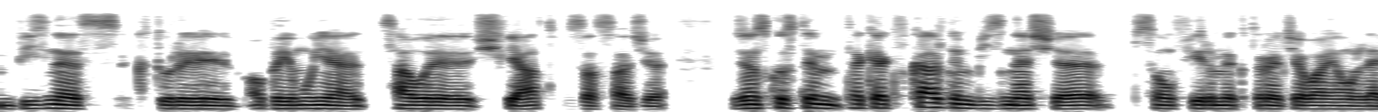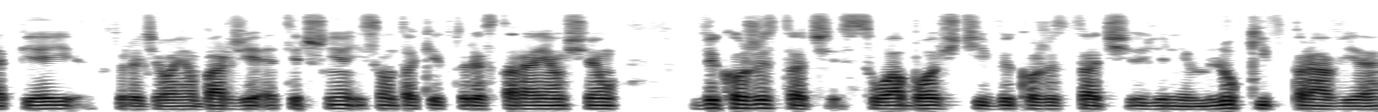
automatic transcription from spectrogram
Biznes, który obejmuje cały świat w zasadzie. W związku z tym, tak jak w każdym biznesie, są firmy, które działają lepiej, które działają bardziej etycznie i są takie, które starają się wykorzystać słabości, wykorzystać nie wiem, luki w prawie.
